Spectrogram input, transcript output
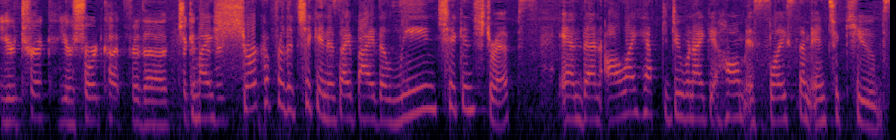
Your trick, your shortcut for the chicken My shortcut for the chicken is I buy the lean chicken strips, and then all I have to do when I get home is slice them into cubes.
